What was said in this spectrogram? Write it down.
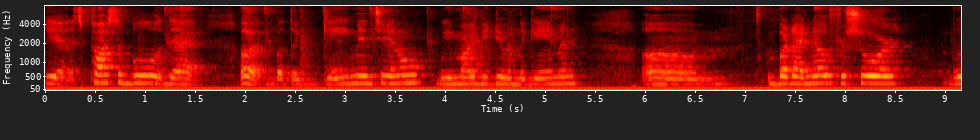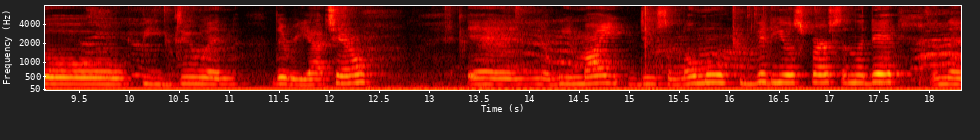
yeah, it's possible that. Uh, but the gaming channel, we might be doing the gaming. Um, but I know for sure we'll be doing the React channel. And we might do some normal videos first in the day, and then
